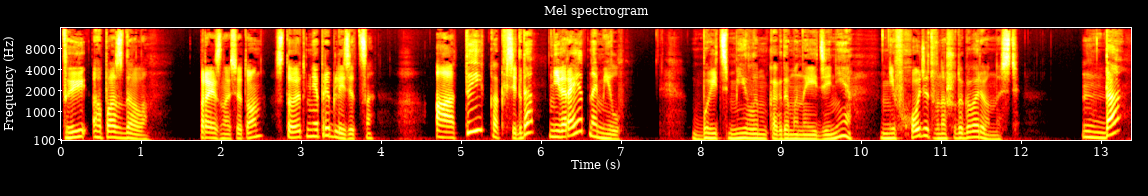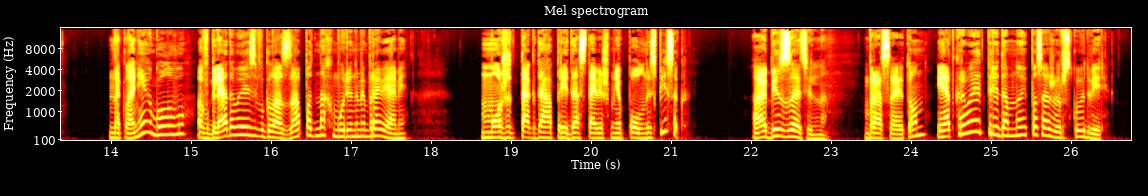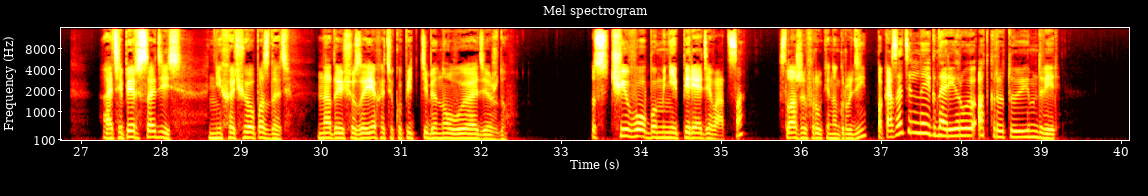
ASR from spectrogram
«Ты опоздала», — произносит он, стоит мне приблизиться. «А ты, как всегда, невероятно мил». «Быть милым, когда мы наедине, не входит в нашу договоренность. «Да?» Наклоняю голову, вглядываясь в глаза под нахмуренными бровями. «Может, тогда предоставишь мне полный список?» «Обязательно», — бросает он и открывает передо мной пассажирскую дверь. «А теперь садись, не хочу опоздать. Надо еще заехать и купить тебе новую одежду». «С чего бы мне переодеваться?» Сложив руки на груди, показательно игнорирую открытую им дверь.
